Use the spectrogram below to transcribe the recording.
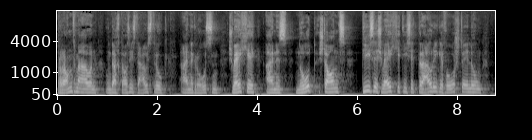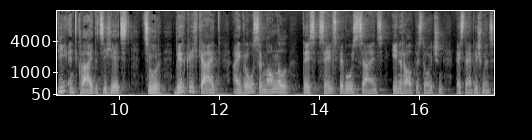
Brandmauern. Und auch das ist Ausdruck einer großen Schwäche, eines Notstands. Diese Schwäche, diese traurige Vorstellung, die entkleidet sich jetzt zur Wirklichkeit. Ein großer Mangel des Selbstbewusstseins innerhalb des deutschen Establishments.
